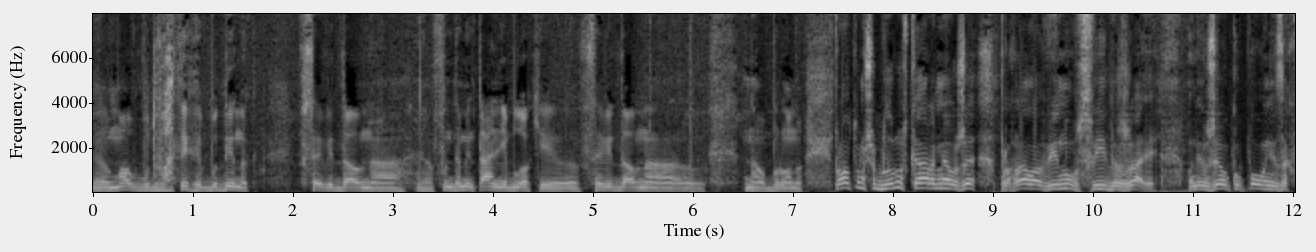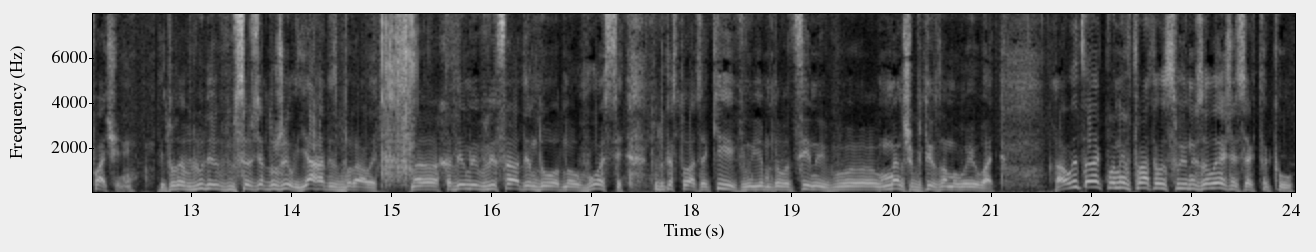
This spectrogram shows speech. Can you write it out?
е, мав будувати будинок. Все віддав на е, фундаментальні блоки, е, все віддав на, на оборону. Справа в тому, що білоруська армія вже програла війну в своїй державі. Вони вже окуповані, захвачені. І тут люди все життя дожили, ягоди збирали, ходили в ліса один до одного, в гості. Тут така ситуація, який є мотиваційний е, момент, щоб піти з нами воювати. Але так вони втратили свою незалежність як таку.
